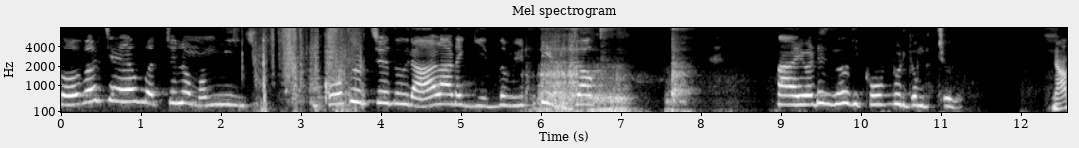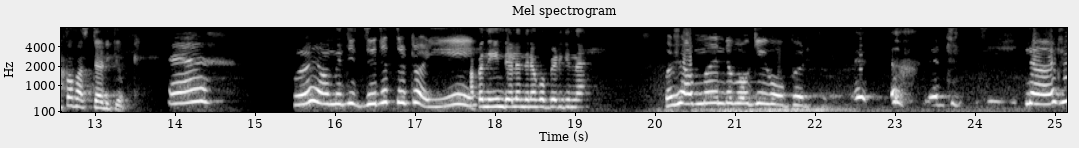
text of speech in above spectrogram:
കോപ്പടി ചെയ്യാൻ പറ്റില്ല മമ്മി. കോപ്പി ഒരാളാണെങ്കിൽ ഇത് വിട്ടിരിക്കാം ആ ഇവിടെ ഇരുന്ന് കോപ്പി പിടിക്കാൻ പിടിച്ചു ഞാൻ ഇപ്പൊ ഫസ്റ്റ് അടിക്കും അമ്മന്റെ ഇതിരത്തിട്ടോ അയ്യേ അപ്പൊ നീ ഇന്ത്യയിൽ എന്തിനാ കോപ്പി അടിക്കുന്നേ? പക്ഷെ അമ്മ എന്റെ പോക്കി കോപ്പി എടുത്തു ഞാനു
